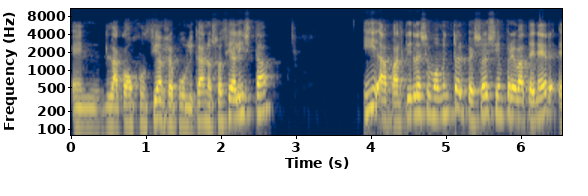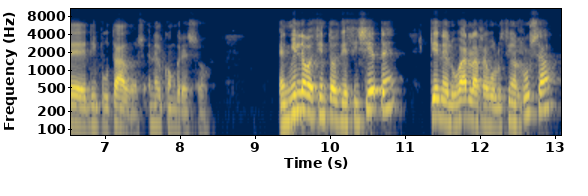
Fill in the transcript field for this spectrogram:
en la conjunción republicano-socialista, y a partir de ese momento el PSOE siempre va a tener eh, diputados en el Congreso. En 1917 tiene lugar la Revolución Rusa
